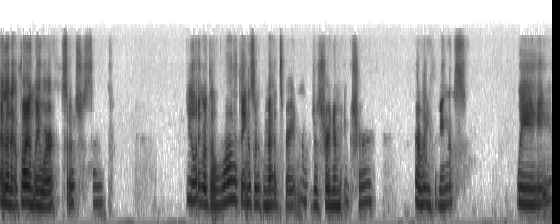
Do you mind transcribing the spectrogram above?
And then it finally worked. So it's just like dealing with a lot of things with meds, right? And we're just trying to make sure everything's we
